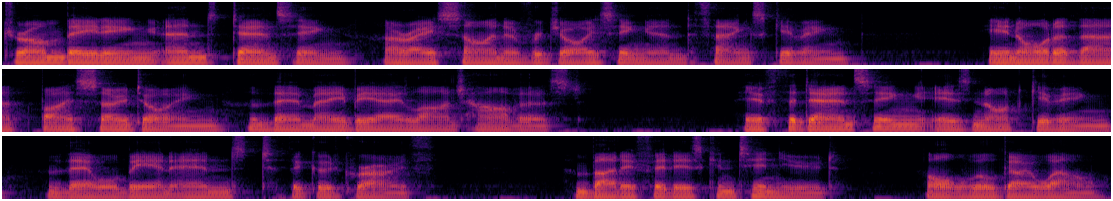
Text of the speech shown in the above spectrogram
drum beating and dancing are a sign of rejoicing and thanksgiving, in order that by so doing there may be a large harvest. If the dancing is not giving, there will be an end to the good growth, but if it is continued, all will go well.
